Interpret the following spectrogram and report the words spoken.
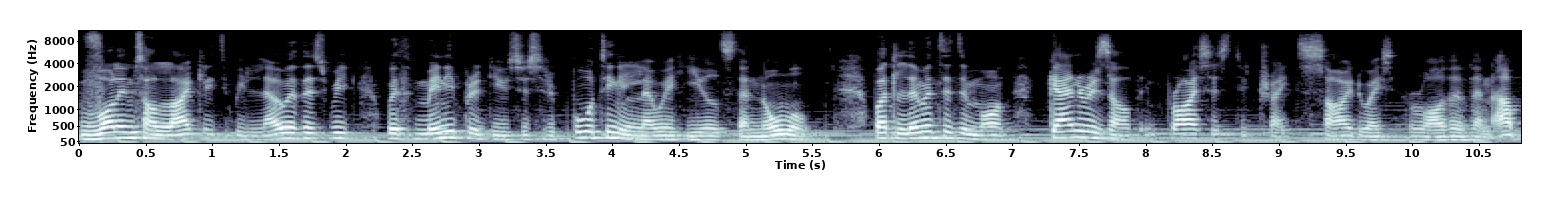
Volumes are likely to be lower this week, with many producers reporting lower yields than normal. But limited demand can result in prices to trade sideways rather than up.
